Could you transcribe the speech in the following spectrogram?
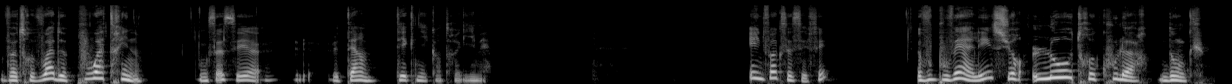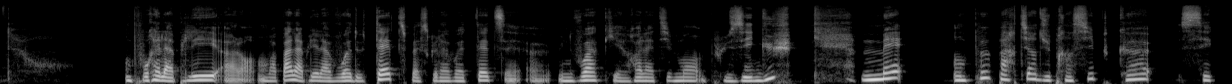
votre voix de poitrine. Donc ça, c'est le terme technique entre guillemets. Et une fois que ça s'est fait, vous pouvez aller sur l'autre couleur. Donc, on pourrait l'appeler, alors on va pas l'appeler la voix de tête, parce que la voix de tête, c'est euh, une voix qui est relativement plus aiguë, mais on peut partir du principe que c'est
